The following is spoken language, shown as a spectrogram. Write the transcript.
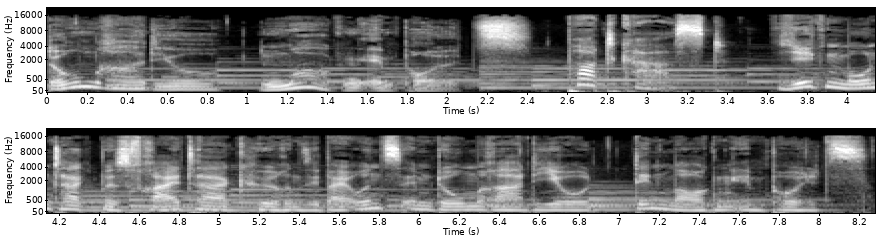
Domradio Morgenimpuls. Podcast. Jeden Montag bis Freitag hören Sie bei uns im Domradio den Morgenimpuls.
